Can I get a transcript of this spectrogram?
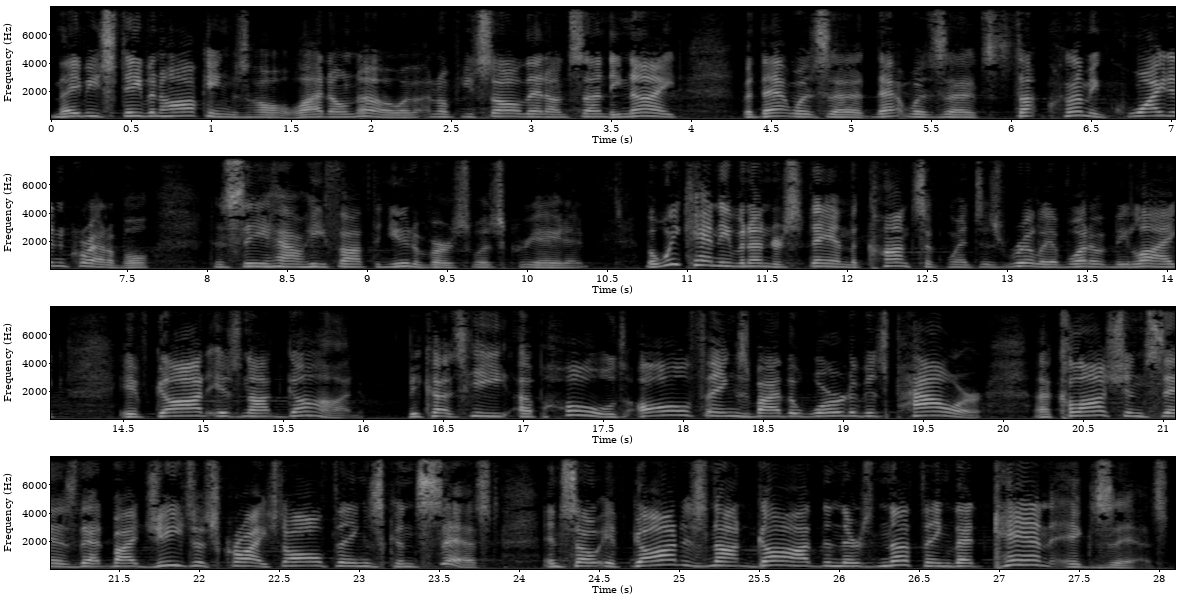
Maybe Stephen Hawking's hole. I don't know. I don't know if you saw that on Sunday night, but that was uh, that was uh, something quite incredible to see how he thought the universe was created. But we can't even understand the consequences, really, of what it would be like if God is not God because he upholds all things by the word of his power. Uh, Colossians says that by Jesus Christ all things consist. And so if God is not God, then there's nothing that can exist.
